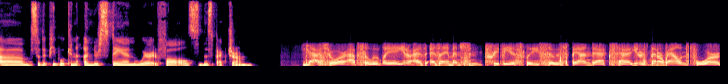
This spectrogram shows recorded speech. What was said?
um, so that people can understand where it falls in the spectrum? Yeah, sure, absolutely. You know, as as I mentioned previously, so spandex, uh, you know, it's been around for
